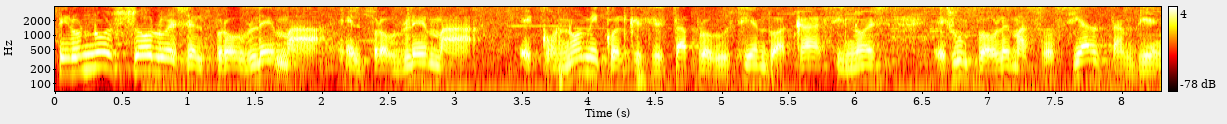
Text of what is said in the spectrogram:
Pero no solo es el problema, el problema económico el que se está produciendo acá, sino es, es un problema social también.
